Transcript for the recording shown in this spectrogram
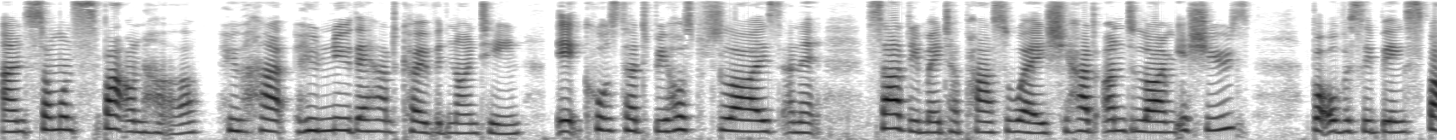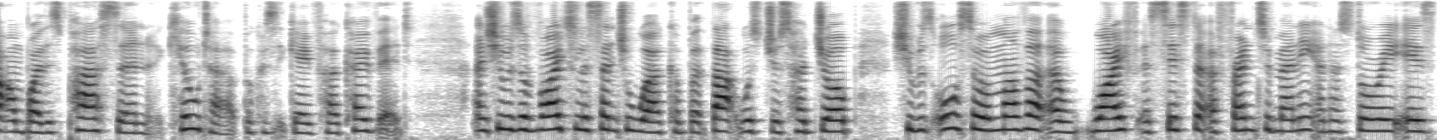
and someone spat on her who had who knew they had COVID nineteen. It caused her to be hospitalised and it sadly made her pass away. She had underlying issues, but obviously being spat on by this person killed her because it gave her COVID. and she was a vital essential worker, but that was just her job. She was also a mother, a wife, a sister, a friend to many, and her story is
